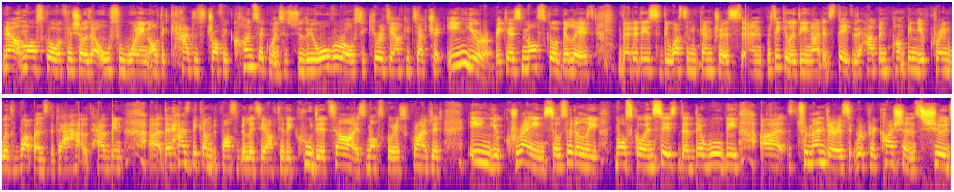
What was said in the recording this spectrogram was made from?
Now, Moscow officials are also warning of the catastrophic consequences to the overall security architecture in Europe because Moscow believes that that it is the Western countries and particularly the United States that have been pumping Ukraine with weapons that have, have been uh, that has become the possibility after the coup d'état, as Moscow describes it, in Ukraine. So certainly Moscow insists that there will be uh, tremendous repercussions should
